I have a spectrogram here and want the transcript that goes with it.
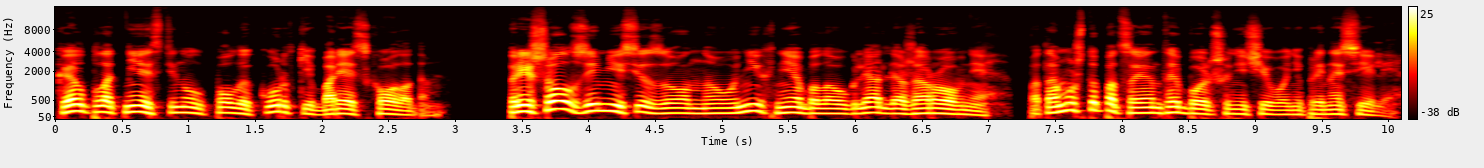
Кэл плотнее стянул полы куртки, борясь с холодом. Пришел зимний сезон, но у них не было угля для жаровни, потому что пациенты больше ничего не приносили.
